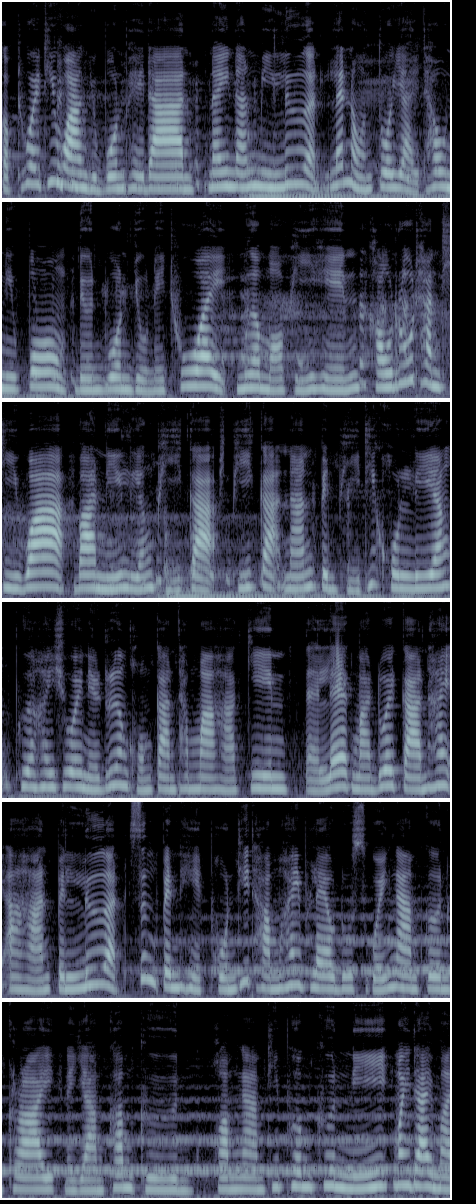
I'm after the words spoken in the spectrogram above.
กับถ้วยที่วางอยู่บนเพดาน ในนั้นมีเลือด และหนอนตัวใหญ่เท่านิ้วโป้ง เดินวนอยู่ในถ้วย เมื่อหมอผีเห็น เขารู้ทันทีว่าบ้านนี้เลี้ยงผีกะ ผีกะนั้นเป็นผีที่คนเลี้ยง เพื่อให้ช่วยในเรื่องของการทำมาหากิน แต่แลกมาด้วยการให้อาหารเป็นเลือด ซึ่งเป็นเหตุผลที่ทำให้แพลวดูสวยงามเกินใครในยามค่ำคืนความงามที่เพิ่มขึ้นนี้ไม่ได้มา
